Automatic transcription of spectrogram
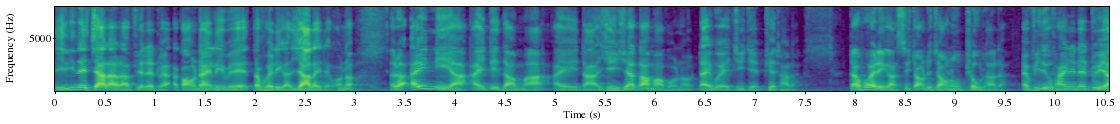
လေဒီနဲ့ကျလာတာဖြစ်တဲ့အတွက်အကောင့်တိုင်းလေးပဲတက်ဖွဲ့တွေကရလိုက်တယ်ပေါ့နော်အဲ့တော့အဲ့နေရာအဲ့ဒေတာမှာအဲ့ဒါအရင်ရက်ကမှပေါ့နော်တိုက်ပွဲအကြီးကျယ်ဖြစ်ထားတာတပ်ဖွဲ့တွေကစစ်ကြောင်းတစ်ကြောင်းလုံးဖြုတ်ထားတာအဲဗီဒီယိုဖိုင်လေးလည်းတွေ့ရ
